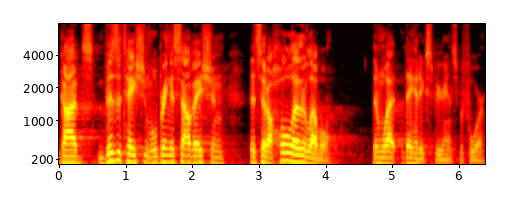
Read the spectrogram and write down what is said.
God's visitation will bring a salvation that's at a whole other level than what they had experienced before.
